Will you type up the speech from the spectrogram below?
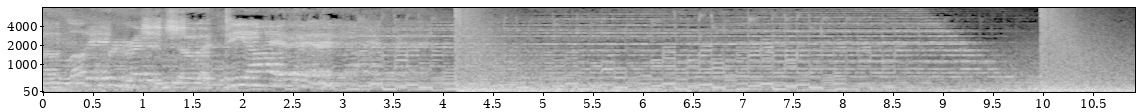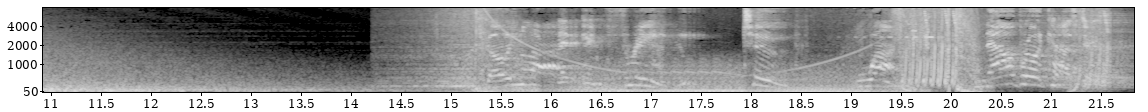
Melodic Progression Show at DIFM. Going live in three, two, one. Now broadcasting.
